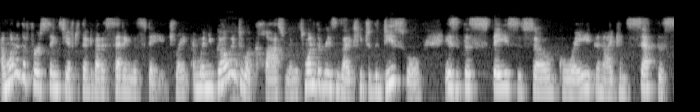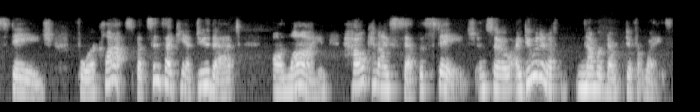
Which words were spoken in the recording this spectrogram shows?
And one of the first things you have to think about is setting the stage, right? And when you go into a classroom, and it's one of the reasons I teach at the D School, is that the space is so great and I can set the stage for a class. But since I can't do that, online, how can I set the stage? And so I do it in a number of different ways.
